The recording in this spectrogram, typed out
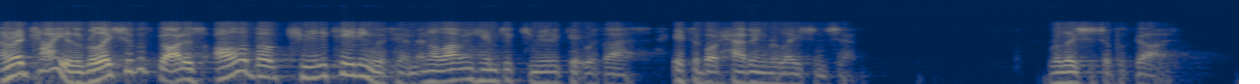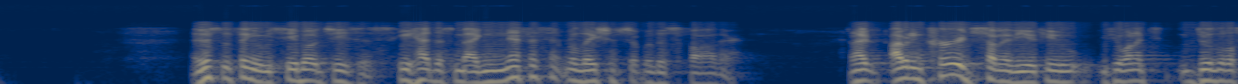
I'm going to tell you, the relationship with God is all about communicating with Him and allowing Him to communicate with us. It's about having relationship. Relationship with God. And this is the thing that we see about Jesus. He had this magnificent relationship with his Father. And I, I, would encourage some of you, if you, if you want to do a little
